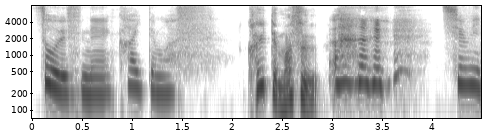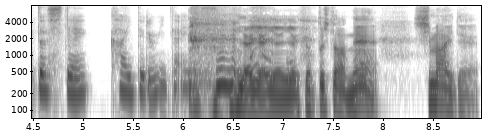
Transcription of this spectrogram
そうですね。書いてます。書いてます？趣味として書いてるみたいです。いやいやいやいやひょっとしたらね姉妹で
